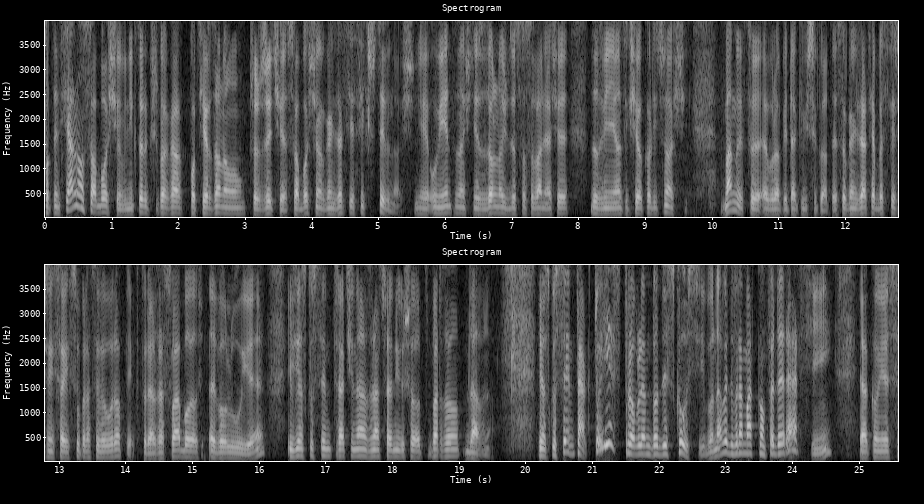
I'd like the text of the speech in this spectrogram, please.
Potencjalną słabością, w niektórych przypadkach potwierdzoną przez życie, słabością organizacji jest ich sztywność, nieumiejętność, niezdolność dostosowania się do zmieniających się okoliczności. Mamy w Europie taki przykład. To jest Organizacja Bezpieczeństwa i Współpracy w Europie, która za słabo ewoluuje i w związku z tym traci na znaczeniu już od bardzo dawna. W związku z tym, tak, tu jest problem do dyskusji, bo nawet w ramach konfederacji, jaką jest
